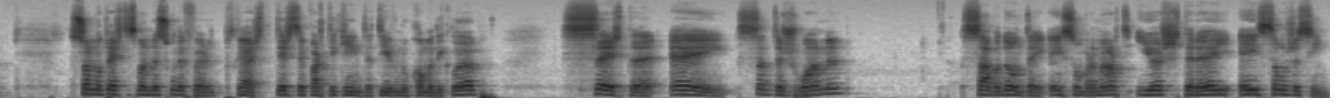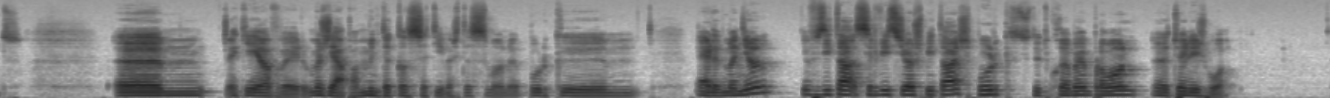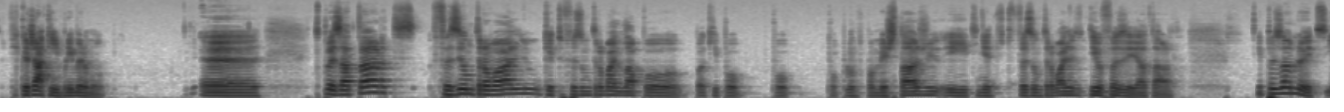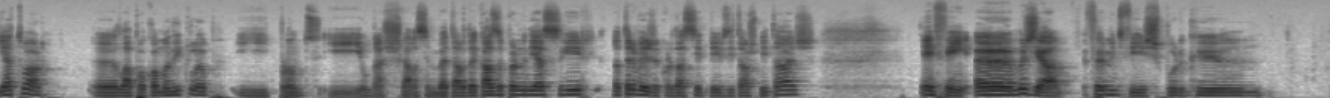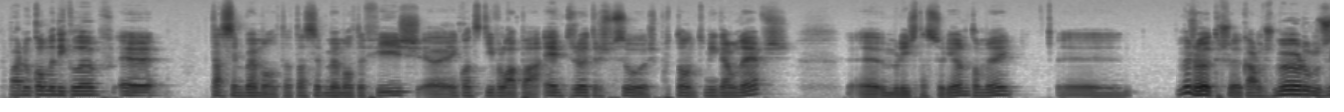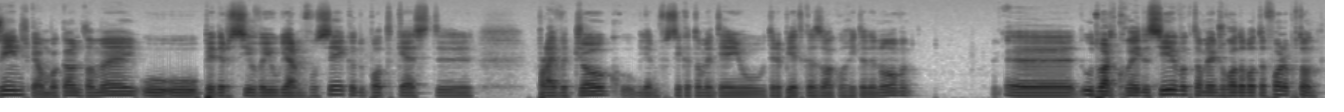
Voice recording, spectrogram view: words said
só não estou esta semana na segunda-feira, porque resto, terça, quarta e quinta estive no Comedy Club. Sexta em Santa Joana sábado ontem em São Bernardo e hoje estarei em São Jacinto. Ahm, aqui em Aveiro. Mas já, pá, muito cansativa esta semana porque hum, era de manhã e visitar serviços e hospitais porque, se tudo correr bem para onde, uh, estou em Lisboa. Fica já aqui em primeira mão. Ah, depois à tarde, fazer um trabalho, que é tu fazer um trabalho lá para, o- aqui para, o- para, o- para, o- pronto, para o meu estágio e tinha de fazer um trabalho que a fazer à tarde. E depois à noite ia atuar eh, lá para o Comedy Club. E pronto, e um gajo chegava sempre bem tarde da casa para no dia a seguir outra vez acordar cedo para ir visitar hospitais. Enfim, eh, mas já, foi muito fixe porque pá, no Comedy Club está sempre bem malta, está sempre bem malta fixe. eh, enquanto estive lá, pá, entre outras pessoas, portanto, Miguel Neves, eh, humorista açoriano também. Mas outros, eh, Carlos Moura, o Luzindes, que é um bacana também, o, o Pedro Silva e o Guilherme Fonseca, do podcast eh, Private Joke. O Guilherme Fonseca também tem o Terapia de Casal com a Rita da Nova. Eh, o Eduardo Correia da Silva, que também nos roda a bota fora. Portanto,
